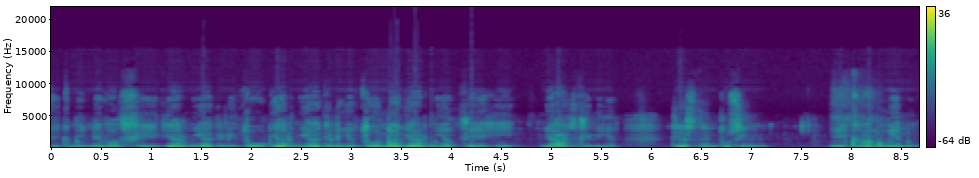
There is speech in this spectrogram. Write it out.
ਇੱਕ ਮਹੀਨੇ ਬਾਅਦ ਫੇਰ 11ਵੀਂ ਆ ਜਾਣੀ, ਦੋ 11ਵੀਂ ਆ ਜਾਣੀ ਦੋਨਾਂ 11ਵੀਆਂ ਤੇ ਹੀ ਨਿਆਜ ਦੇਣੀ ਹੈ ਜਿਸ ਦਿਨ ਤੁਸੀਂ ਇਹ ਕਲਮੇ ਨੂੰ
